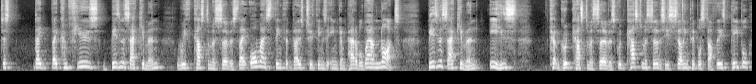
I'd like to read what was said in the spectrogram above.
just they they confuse business acumen with customer service. They almost think that those two things are incompatible. They are not. Business acumen is good customer service. Good customer service is selling people stuff. These people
